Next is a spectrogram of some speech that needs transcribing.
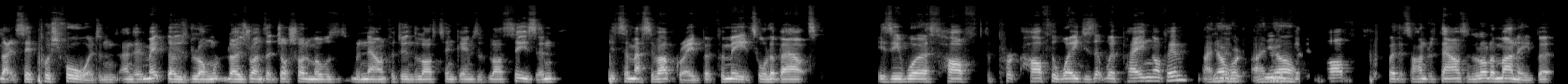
like I say, push forward and, and make those long those runs that Josh Onomah was renowned for doing the last ten games of last season, it's a massive upgrade. But for me, it's all about is he worth half the half the wages that we're paying of him? I You know, what- I know. whether half, whether it's a hundred thousand, a lot of money, but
